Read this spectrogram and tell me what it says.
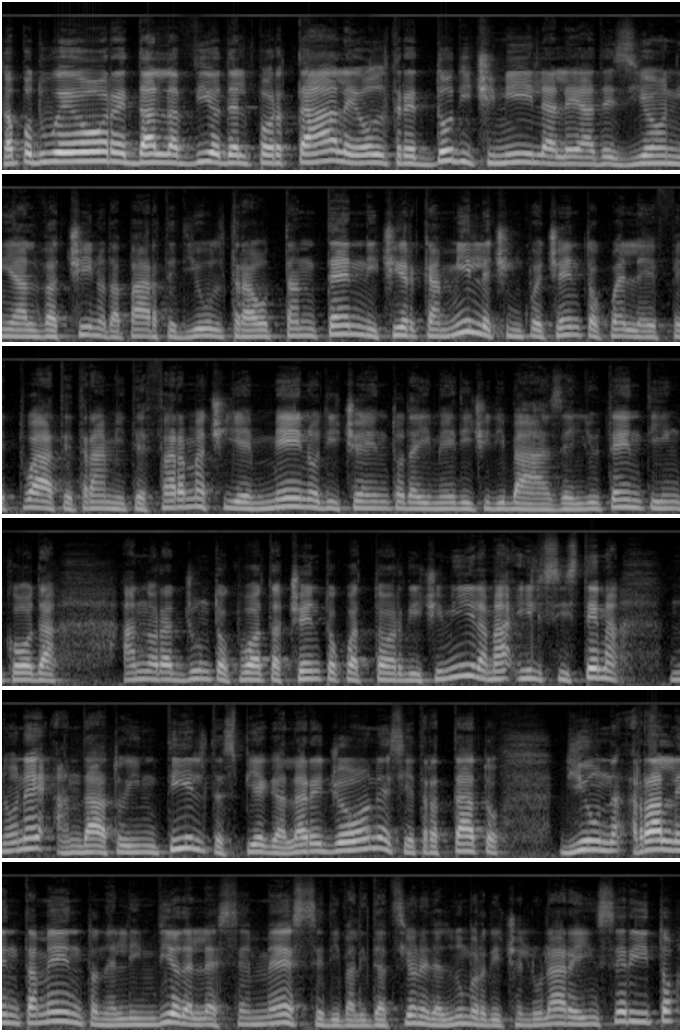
Dopo due ore dall'avvio del portale, oltre 12.000 le adesioni al vaccino da parte di ultra ottantenni, circa 1.500 quelle effettuate tramite farmacie, meno di 100 dai medici di base. Gli utenti in coda hanno raggiunto quota 114.000, ma il sistema non è andato in tilt, spiega la Regione, si è trattato di un rallentamento nell'invio dell'SMS di validazione del numero di cellulare inserito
